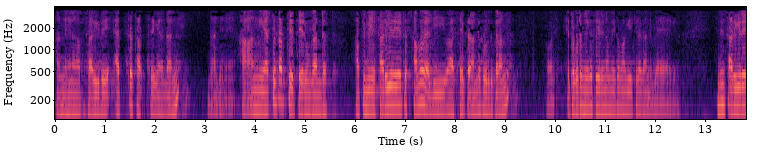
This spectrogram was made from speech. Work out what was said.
අන්න එහෙනම් අපි ශරීරයේ ඇත්ත తත්වය ගැන දන්නේ දන්නේ නැහැ. ආන්ගේ ඇත්ත తත්වය තේරුම් ගන්න අපි මේ ශරීරයට සමවැදී වාසය කරන්න පුරුදු කරන්න ඕනේ. එතකොට මේක තේරෙනවා මේක මගේ කියලා ගන්න බෑ කියලා. ඉතින් ශරීරය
